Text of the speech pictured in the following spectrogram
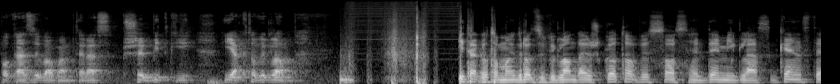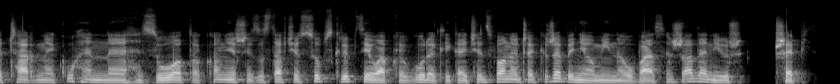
pokazywał Wam teraz przebitki, jak to wygląda. I tak oto, moi drodzy, wygląda już gotowy sos demi-glace, gęste, czarne, kuchenne, złoto. Koniecznie zostawcie subskrypcję, łapkę w górę, klikajcie dzwoneczek, żeby nie ominął Was żaden już przepis.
